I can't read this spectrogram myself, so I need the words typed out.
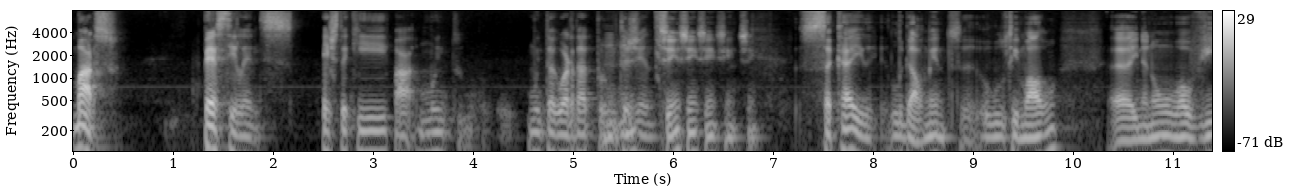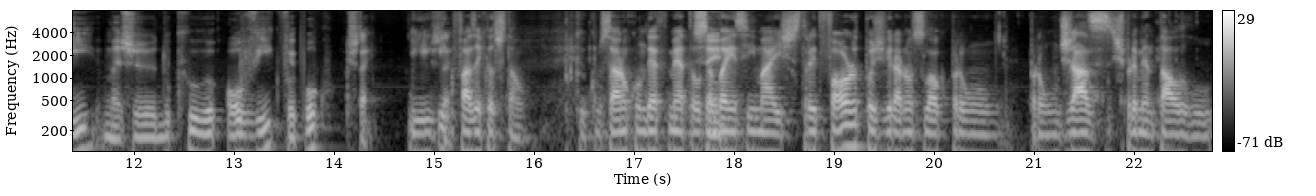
Março, Pestilence. Este aqui, pá, muito, muito aguardado por Uhum. muita gente. Sim, sim, sim, sim, sim. Saquei legalmente o último álbum, eh, ainda não o ouvi, mas eh, do que ouvi, que foi pouco, gostei. E, e Gostei. que fase é que eles estão? Porque começaram com death metal Sim. também assim mais straightforward, depois viraram-se logo para um, para um jazz experimental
